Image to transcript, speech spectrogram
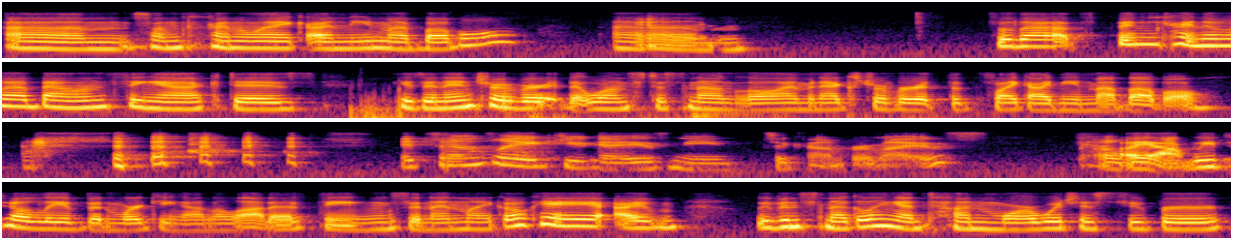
Um, so I'm kind of like, I need my bubble. Um, so that's been kind of a balancing act. Is he's an introvert that wants to snuggle. I'm an extrovert that's like, I need my bubble. it sounds like you guys need to compromise. Oh yeah, we totally have been working on a lot of things, and I'm like, okay, I'm. We've been snuggling a ton more, which is super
